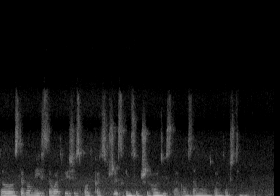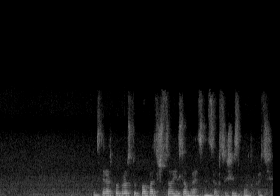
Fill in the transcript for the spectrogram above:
to z tego miejsca łatwiej się spotkać z wszystkim, co przychodzi, z taką samą otwartością. Więc teraz po prostu popatrz, co jest obecne, co chce się spotkać.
